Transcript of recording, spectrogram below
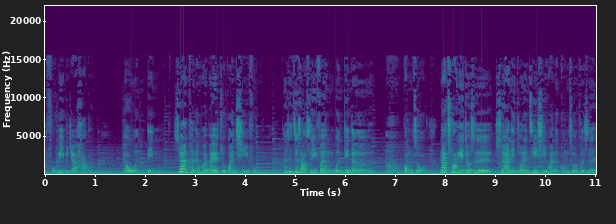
福利比较好，又稳定，虽然可能会被主管欺负，但是至少是一份稳定的呃。工作，那创业就是虽然你做你自己喜欢的工作，可是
